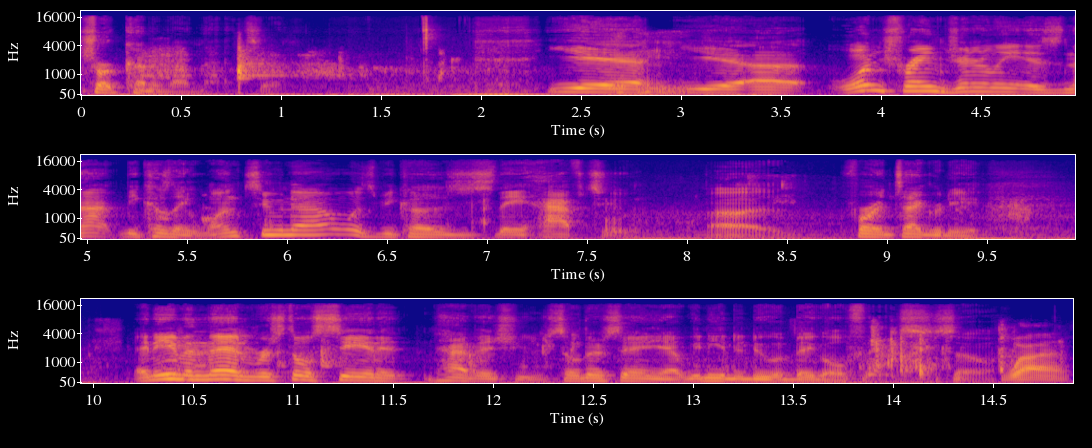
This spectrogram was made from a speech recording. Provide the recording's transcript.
shortcutted on that. So. Yeah, yeah. Uh, one train generally is not because they want to now; it's because they have to uh, for integrity. And even then, we're still seeing it have issues. So they're saying, yeah, we need to do a big old fix. So Wow.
